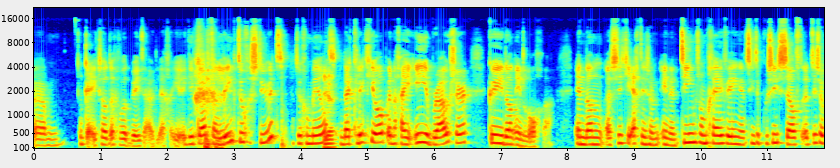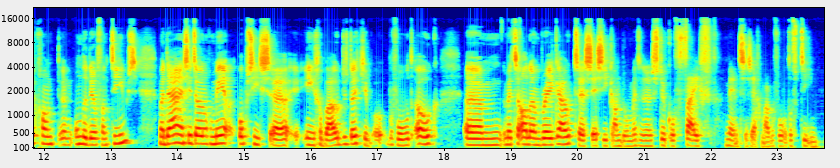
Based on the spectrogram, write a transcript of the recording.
Um, Oké, ik zal het even wat beter uitleggen. Je, je krijgt een link toegestuurd, toegemaild. En daar klik je op en dan ga je in je browser, kun je dan inloggen. En dan uh, zit je echt in, zo'n, in een Teams-omgeving. Het ziet er precies hetzelfde Het is ook gewoon een onderdeel van Teams. Maar daarin zitten ook nog meer opties uh, ingebouwd. Dus dat je bijvoorbeeld ook um, met z'n allen een breakout-sessie kan doen. Met een stuk of vijf mensen, zeg maar, bijvoorbeeld, of tien.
